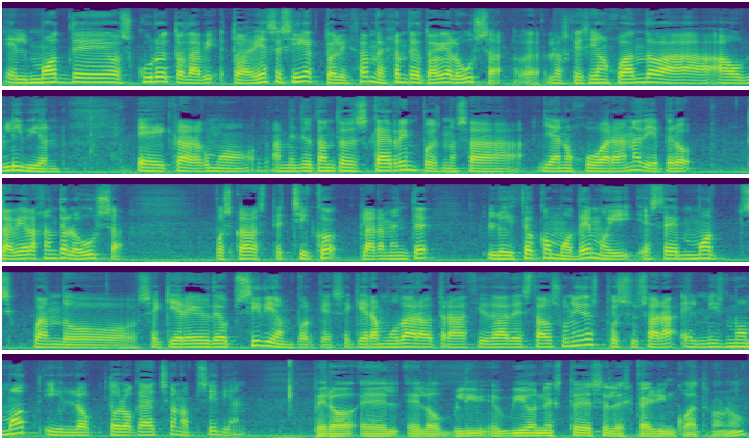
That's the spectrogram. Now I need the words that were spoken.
el mod de Oscuro todavía, todavía se sigue actualizando, hay gente que todavía lo usa, eh, los que sigan jugando a, Oblivion. Eh, claro, como han vendido tantos Skyrim, pues ya no jugará a nadie, pero todavía la gente lo usa. Pues claro, este chico claramente lo hizo como demo y ese mod cuando se quiere ir de Obsidian porque se quiera mudar a otra ciudad de Estados Unidos, pues usará el mismo mod y lo- todo lo que ha hecho en Obsidian. Pero el, el Oblivion este es el Skyrim 4, ¿no?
